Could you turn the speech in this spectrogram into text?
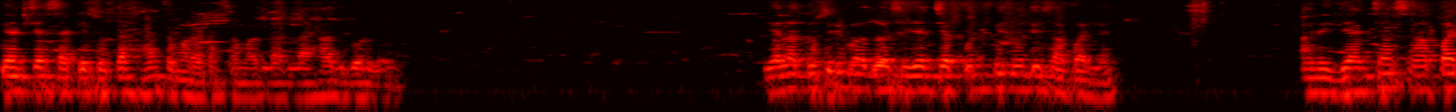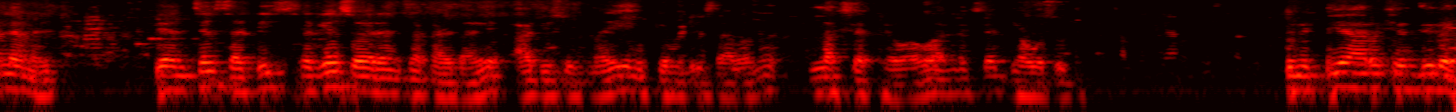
त्यांच्यासाठी सुद्धा हाच मराठा समाज लागला हाच गोड याला दुसरी बाजू अशी ज्यांच्या कुणबी नोंदी सापडल्या आणि ज्यांच्या सापडल्या नाहीत त्यांच्यासाठी सगळ्या सोयऱ्यांचा कायदा आहे आधी सूचनाही मुख्यमंत्री साहेबांना लक्षात ठेवावं आणि लक्षात घ्यावं सुद्धा तुम्ही ते आरक्षण दिलं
